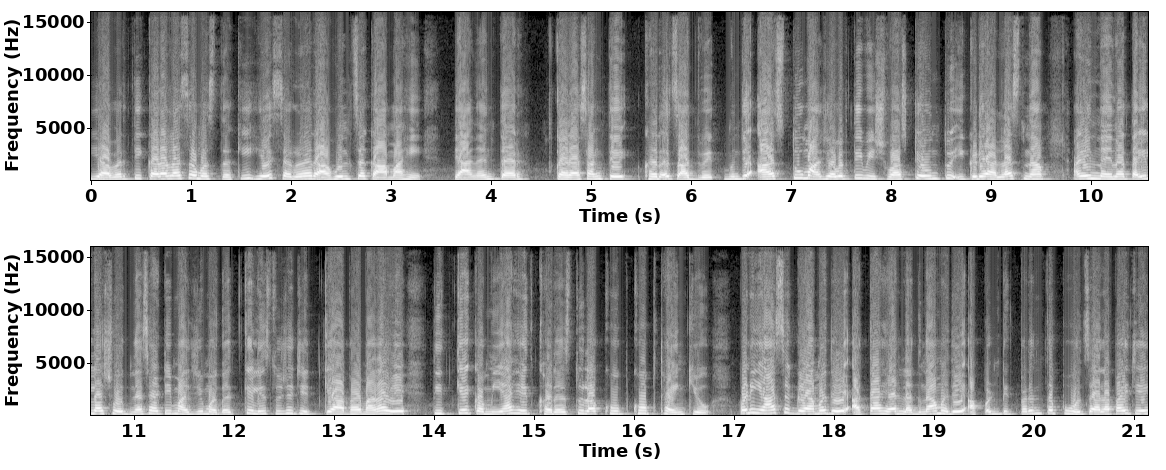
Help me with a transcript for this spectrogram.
यावरती करायला समजतं की हे सगळं राहुलचं काम आहे. त्यानंतर करा सांगते खरंच अद्वैत. म्हणजे आज तू माझ्यावरती विश्वास ठेवून तू इकडे आलास ना आणि नैनाताईला शोधण्यासाठी माझी मदत केलीस तुझे जितके आभार मानावे तितके कमी आहेत. खरंच तुला खूप खूप थँक्यू पण या सगळ्यामध्ये आता ह्या लग्नामध्ये आपण तिथपर्यंत पोहोचायला पाहिजे.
